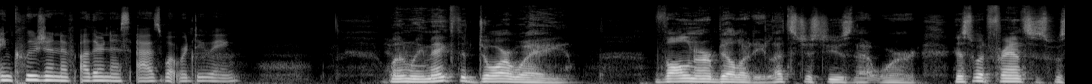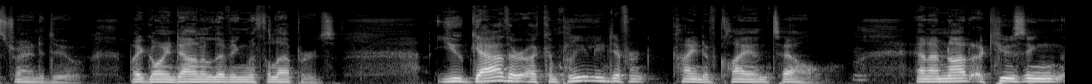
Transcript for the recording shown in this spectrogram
inclusion of otherness as what we're doing? When we make the doorway vulnerability, let's just use that word. This is what Francis was trying to do by going down and living with the lepers. You gather a completely different kind of clientele. And I'm not accusing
